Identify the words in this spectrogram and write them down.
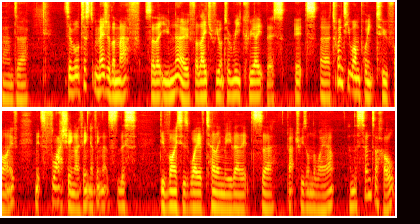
And uh, so we'll just measure the math so that you know for later if you want to recreate this. It's uh, 21.25 and it's flashing I think. I think that's this device's way of telling me that it's uh, batteries on the way out. And the center hole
